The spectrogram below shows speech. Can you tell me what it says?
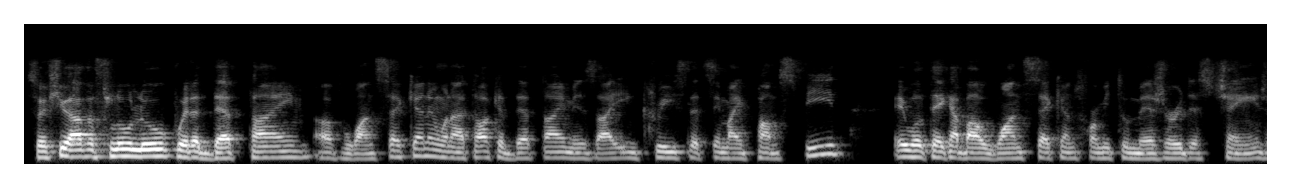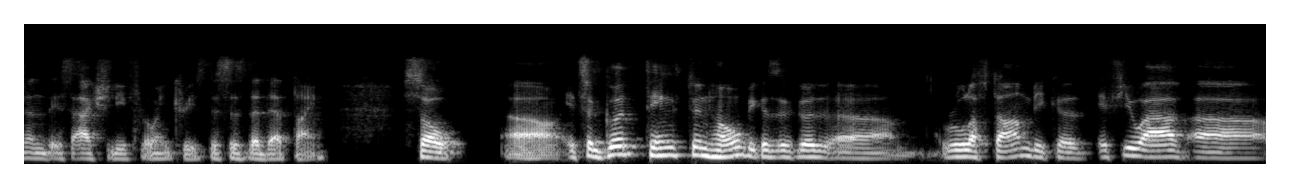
So if you have a flow loop with a dead time of one second, and when I talk at dead time is I increase, let's say my pump speed, it will take about one second for me to measure this change and this actually flow increase. This is the dead time. So uh, it's a good thing to know because it's a good uh, rule of thumb because if you have uh,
